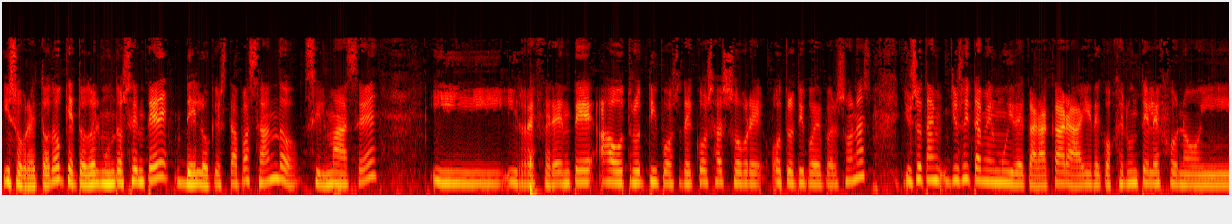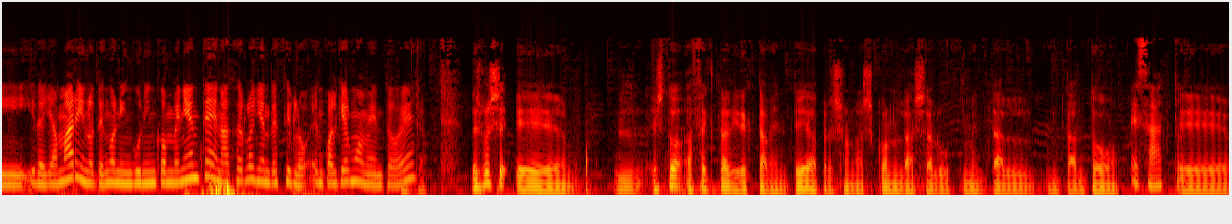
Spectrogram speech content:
y sobre todo que todo el mundo se entere de lo que está pasando, sin más, ¿eh? Y, referente a otro tipo de cosas sobre otro tipo de personas. Yo soy, yo soy también muy de cara a cara y de coger un teléfono y, de llamar y no tengo ningún inconveniente en hacerlo y en decirlo en cualquier momento. ¿eh? Después, eh, esto afecta directamente a personas con la salud mental un tanto Exacto. Eh,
